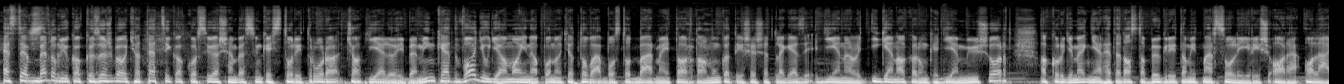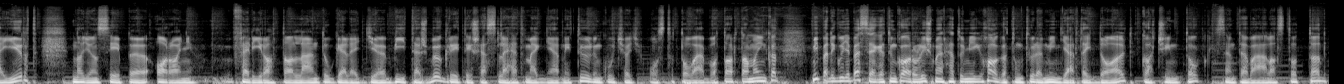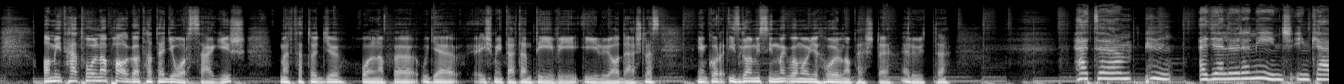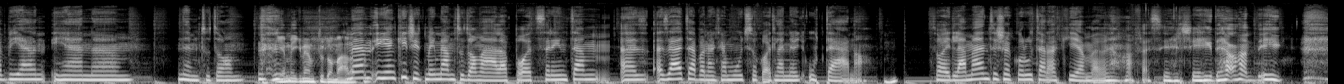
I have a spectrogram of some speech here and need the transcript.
Ezt bedobjuk a közösbe, hogyha tetszik, akkor szívesen veszünk egy sztorit róla, csak jelölj be minket, vagy ugye a mai napon, hogyha tovább osztod bármely tartalmunkat, és esetleg ez egy ilyen, hogy igen, akarunk egy ilyen műsort, akkor ugye megnyerheted azt a bögrét, amit már Szolér is ará, aláírt. Nagyon szép arany felirattal lántuk el egy bítes bögrét, és ezt lehet megnyerni tőlünk, úgyhogy oszd tovább a tartalmainkat. Mi pedig ugye beszélgetünk arról is, mert hát, hogy még hallgatunk tőled mindjárt egy dalt, kacsintok, hiszen te választottad, amit hát holnap hallgathat egy ország is, mert hát, hogy holnap ugye ismételten TV élő adás lesz. Ilyenkor izgalmi szint megvan, hogy holnap este előtte. Hát öm, egyelőre nincs, inkább ilyen, ilyen öm, nem tudom. Ilyen még nem tudom állapot. Nem, ilyen kicsit még nem tudom állapot. Szerintem ez, ez általában nekem úgy szokott lenni, hogy utána. Uh-huh. Szóval, hogy lement, és akkor utána kijön belőlem a feszültség, de addig,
